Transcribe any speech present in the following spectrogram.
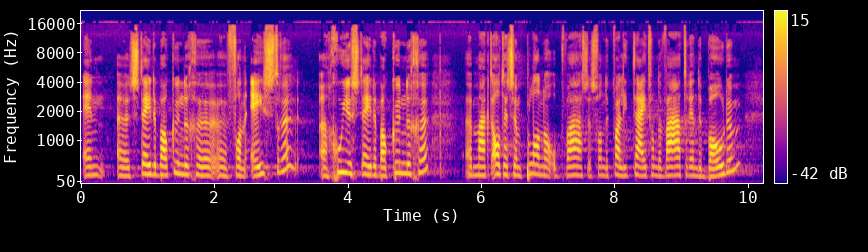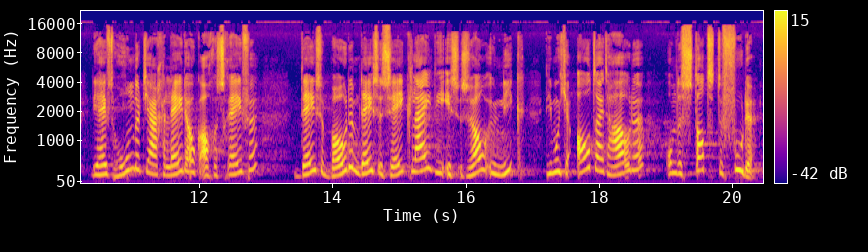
En stedenbouwkundige Van Eesteren, een goede stedenbouwkundige, maakt altijd zijn plannen op basis van de kwaliteit van de water en de bodem. Die heeft 100 jaar geleden ook al geschreven: deze bodem, deze zeeklei, die is zo uniek, die moet je altijd houden om de stad te voeden.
